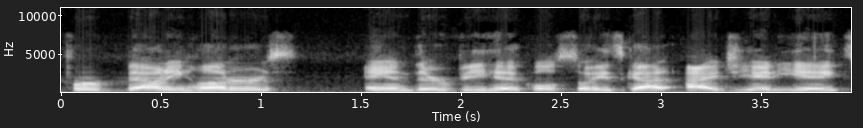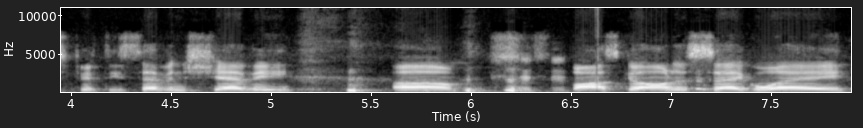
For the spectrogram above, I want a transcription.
for bounty hunters and their vehicles. So he's got IG88's 57 Chevy, um, Bosca on a Segway.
